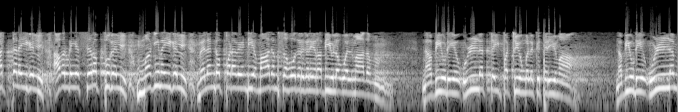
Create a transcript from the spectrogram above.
கட்டளைகள் அவருடைய சிறப்புகள் மகிமைகள் விளங்கப்பட வேண்டிய மாதம் சகோதரர்களே ரபியுல் அவ்வல் மாதம். நபியுடைய உள்ளத்தை பற்றி உங்களுக்கு தெரியுமா? நபியுடைய உள்ளம்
